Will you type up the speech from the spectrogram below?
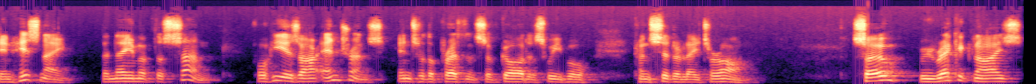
in His name, the name of the Son, for He is our entrance into the presence of God, as we will consider later on. So we recognize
